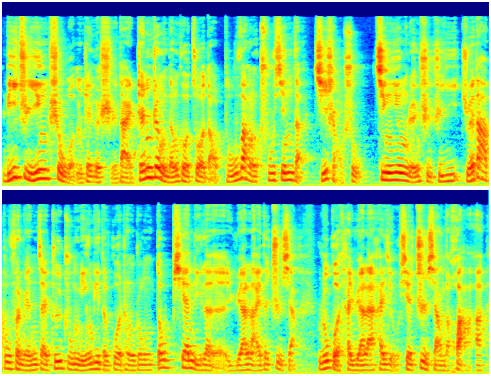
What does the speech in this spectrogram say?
黎智英是我们这个时代真正能够做到不忘初心的极少数精英人士之一。绝大部分人在追逐名利的过程中都偏离了原来的志向。如果他原来还有些志向的话啊，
